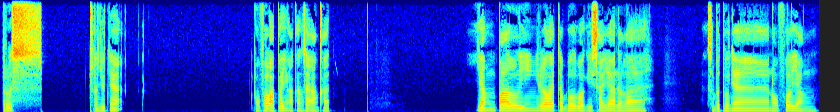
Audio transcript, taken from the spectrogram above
Terus selanjutnya novel apa yang akan saya angkat? Yang paling relatable bagi saya adalah sebetulnya novel yang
